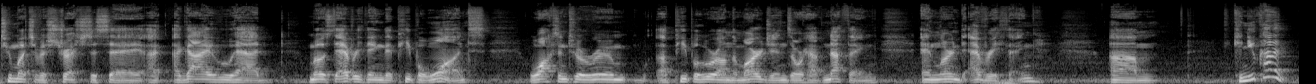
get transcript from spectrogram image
too much of a stretch to say a, a guy who had most everything that people want walked into a room of people who are on the margins or have nothing and learned everything. Um, can you kind of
